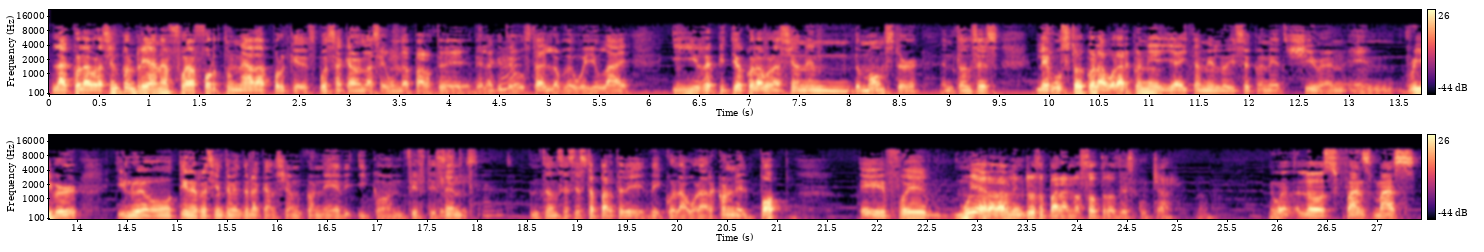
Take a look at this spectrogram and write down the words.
la colaboración con Rihanna fue afortunada porque después sacaron la segunda parte de, de la que te gusta, Love the Way You Lie. Y repitió colaboración en The Monster. Entonces le gustó colaborar con ella y también lo hizo con Ed Sheeran en River. Y luego tiene recientemente una canción con Ed y con 50 Cent. 50 Cent. Entonces esta parte de, de colaborar con el pop eh, fue muy agradable incluso para nosotros de escuchar. los fans más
